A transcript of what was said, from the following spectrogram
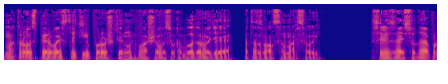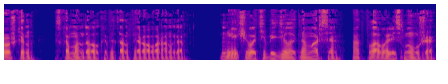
«Матрос первой статьи Прошкин, ваше высокоблагородие», — отозвался Марсовый. «Слезай сюда, Прошкин», — скомандовал капитан первого ранга. «Нечего тебе делать на Марсе, отплавались мы уже».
